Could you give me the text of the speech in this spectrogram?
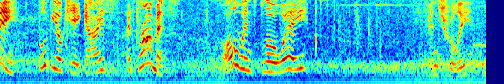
Hey, we'll be okay, guys. I promise. All winds blow away. Eventually.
